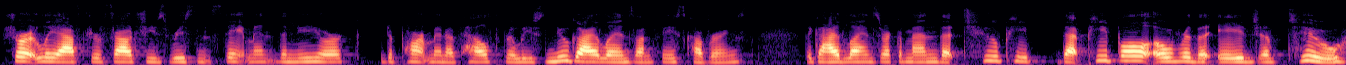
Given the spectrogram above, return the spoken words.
Shortly after Fauci's recent statement, the New York Department of Health released new guidelines on face coverings. The guidelines recommend that, two that people over the age of two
